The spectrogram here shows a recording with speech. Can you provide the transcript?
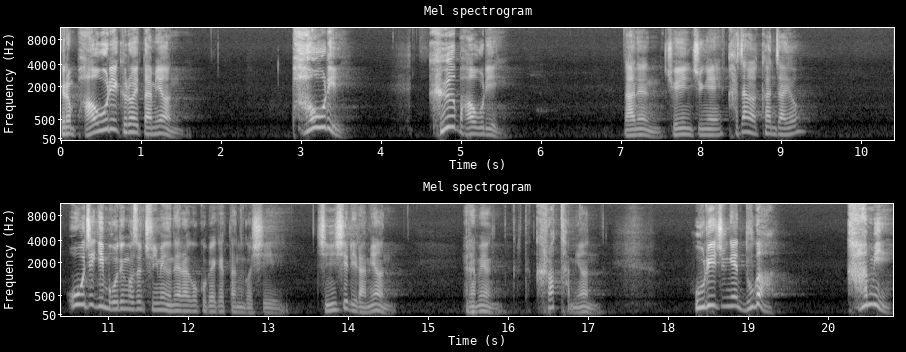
여러분 바울이 그러했다면 바울이 그 바울이 나는 죄인 중에 가장 악한 자요. 오직 이 모든 것은 주님의 은혜라고 고백했다는 것이 진실이라면 여러분 그렇다면 우리 중에 누가 감히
